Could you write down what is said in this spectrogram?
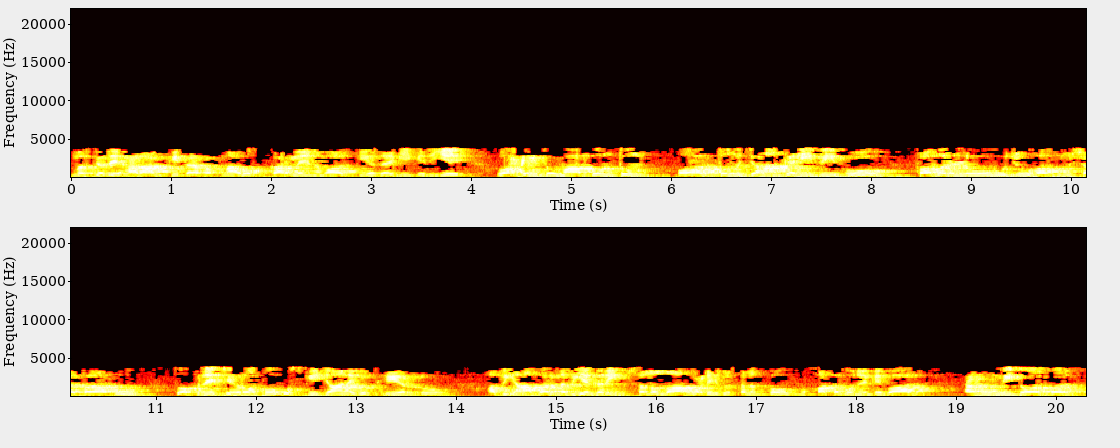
مسجد حرام کی طرف اپنا رخ کر لیں نماز کی ادائیگی کے لیے۔ وہ تم تم اور تم جہاں کہیں بھی ہو فولو وجوہ شتا ہو تو اپنے چہروں کو اس کی جانب پھیر لو۔ اب یہاں پر نبی کریم صلی اللہ علیہ وسلم کو مخاطب ہونے کے بعد عمومی طور پر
